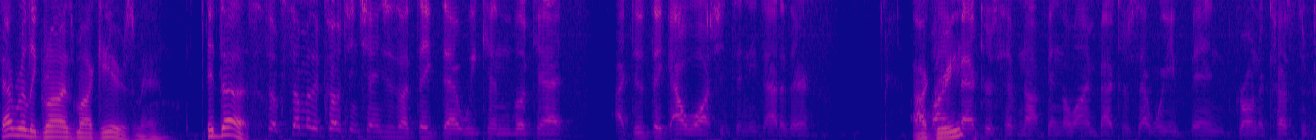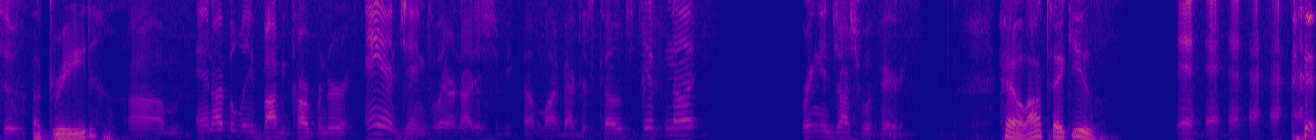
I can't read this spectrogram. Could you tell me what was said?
That really grinds my gears, man. It does. so some of the coaching changes I think that we can look at. I do think Al Washington needs out of there. I agree. Linebackers have not been the linebackers that we've been grown accustomed to. Agreed. Um, and I believe Bobby Carpenter and James Laurinaitis should become linebackers coach. If not, bring in Joshua Perry. Hell, I'll take you.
